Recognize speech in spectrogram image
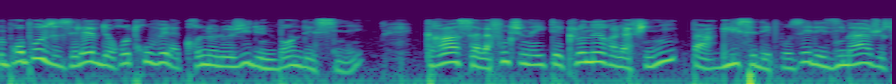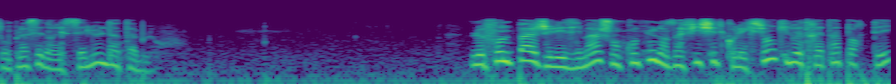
On propose aux élèves de retrouver la chronologie d'une bande dessinée. Grâce à la fonctionnalité cloneur à l'infini, par glisser-déposer, les images sont placées dans les cellules d'un tableau. Le fond de page et les images sont contenus dans un fichier de collection qui doit être importé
